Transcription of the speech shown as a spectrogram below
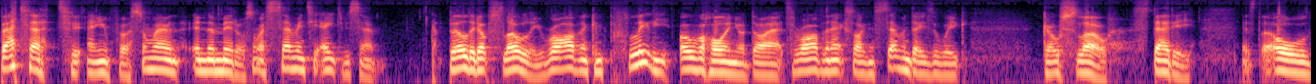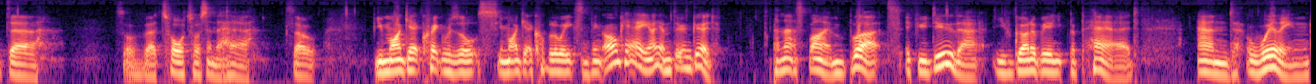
better to aim for somewhere in, in the middle, somewhere 70, 80%. Build it up slowly rather than completely overhauling your diet, rather than exercising seven days a week. Go slow, steady. It's the old uh, sort of uh, tortoise in the hare. So you might get quick results, you might get a couple of weeks and think, okay, I am doing good. And that's fine. But if you do that, you've got to be prepared and willing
